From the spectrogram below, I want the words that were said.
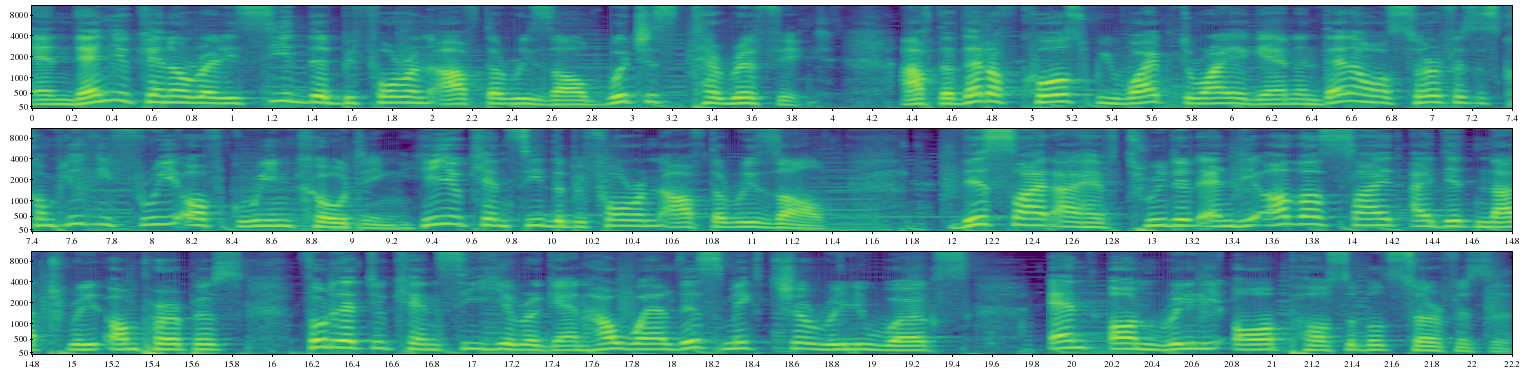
And then you can already see the before and after result, which is terrific. After that of course we wipe dry again and then our surface is completely free of green coating. Here you can see the before and after result. This side I have treated and the other side I did not treat on purpose so that you can see here again how well this mixture really works and on really all possible surfaces.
